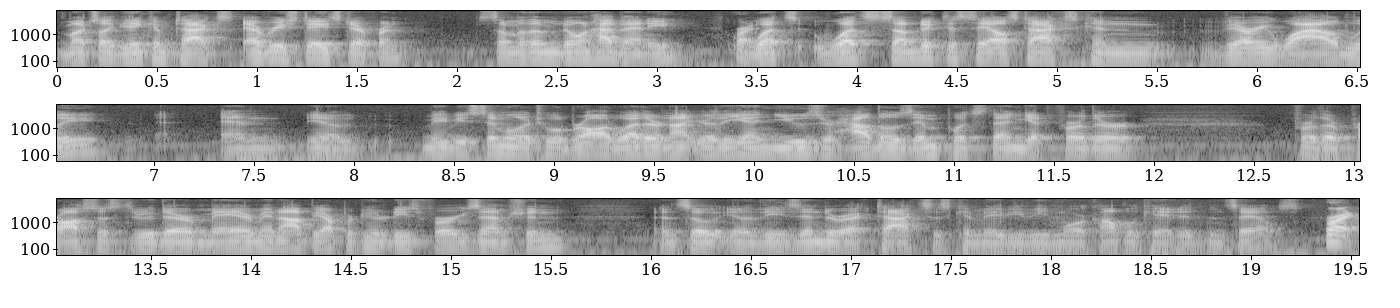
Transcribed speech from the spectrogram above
much like the income tax, every state's different. Some of them don't have any. Right. What's what's subject to sales tax can vary wildly, and you know maybe similar to abroad. Whether or not you're the end user, how those inputs then get further further processed through there may or may not be opportunities for exemption. And so, you know, these indirect taxes can maybe be more complicated than sales. Right,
